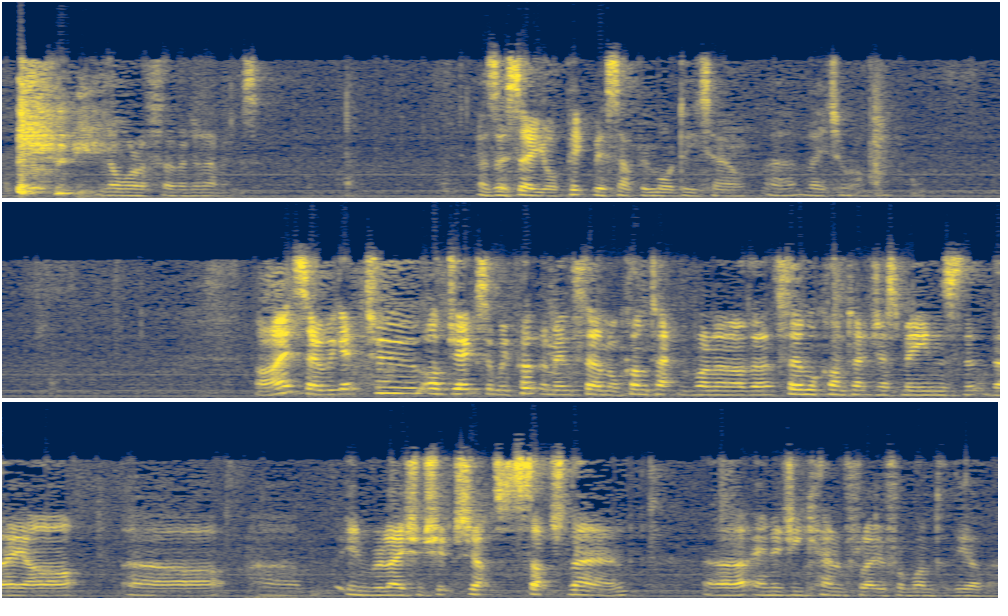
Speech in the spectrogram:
law of thermodynamics. As I say, you'll pick this up in more detail uh, later on. Alright, so we get two objects and we put them in thermal contact with one another. Thermal contact just means that they are uh, um, in relationship such, such that uh, energy can flow from one to the other.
